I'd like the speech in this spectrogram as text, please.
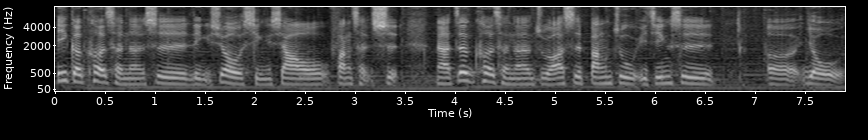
一个课程呢是领袖行销方程式，那这个课程呢主要是帮助已经是呃有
